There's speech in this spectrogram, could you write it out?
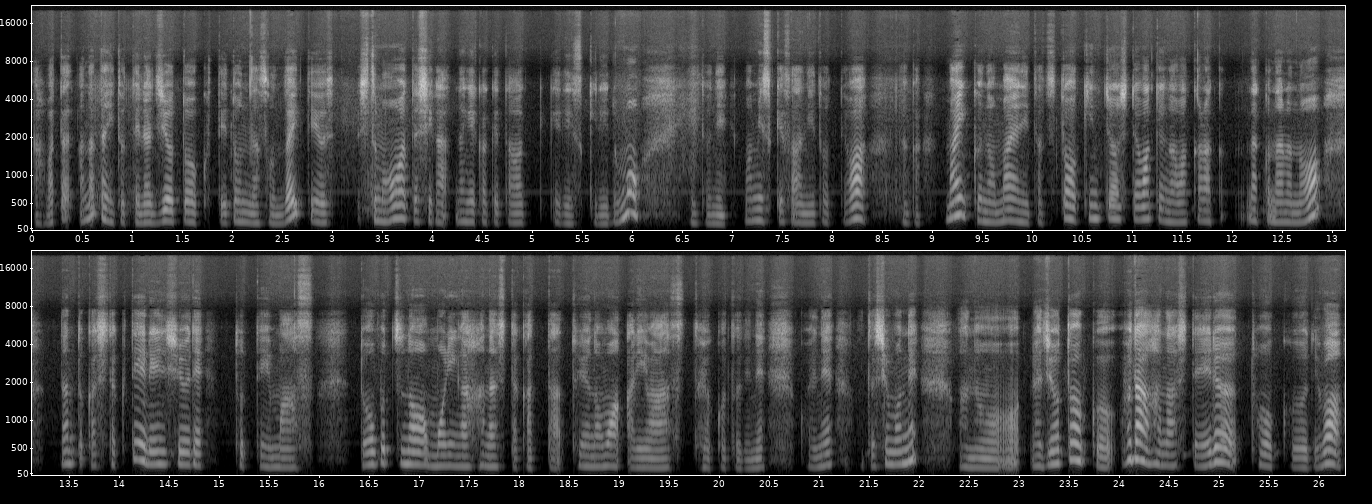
あわたあなたにとってラジオトークってどんな存在っていう質問を私が投げかけたわけですけれどもえっ、ー、とねまみすけさんにとってはなんかマイクの前に立つと緊張してわけがわからなくなるのをなんとかしたくて練習で撮っています。動物の森が話したかったというのもありますということでねこれね私もねあのラジオトーク普段話しているトークでは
